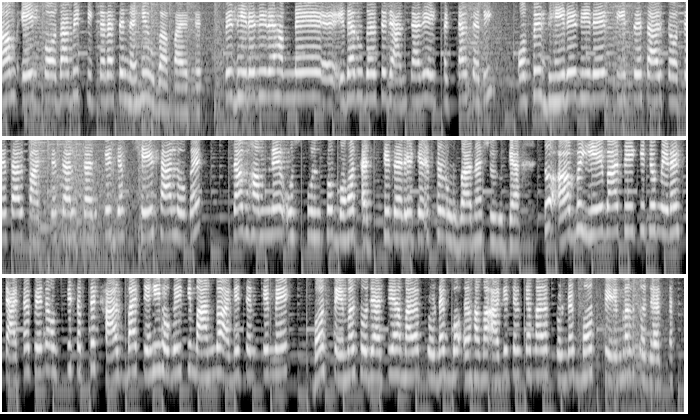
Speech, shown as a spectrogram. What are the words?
हम एक पौधा भी ठीक तरह से नहीं उगा पाए थे। फिर धीरे धीरे हमने इधर उधर से जानकारी इकट्ठा करी। और फिर धीरे धीरे तीसरे साल, चौथे साल, पांचवे साल करके जब छह साल हो गए, तब हमने उस फूल को बहुत अच्छी तरीके से उगाना शुरू किया। तो अब ये बात है कि जो मेरा स्टार्टअप है ना, उसकी सबसे खास बात यही हो गई कि मान लो आगे चल के मैं बहुत फ़ेमस हो जाती है, हमारा प्रोडक्ट हम आगे चल के हमारा प्रोडक्ट बहुत फ़ेमस हो जाता है।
